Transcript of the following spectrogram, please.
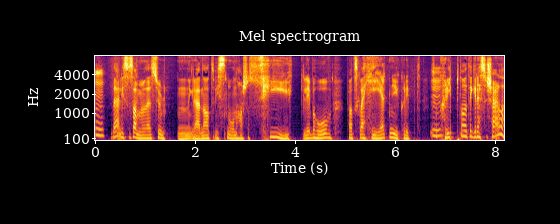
Mm. Det er liksom samme med det sulten-greiene, at hvis noen har så sykelig behov for at det skal være helt nyklipt, så klipp nå dette gresset sjæl, da.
